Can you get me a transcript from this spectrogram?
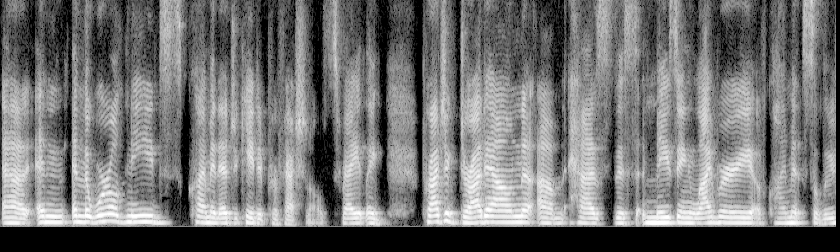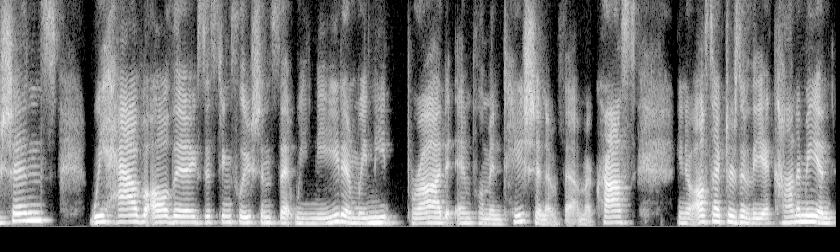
Uh, and and the world needs climate educated professionals, right? Like Project Drawdown um, has this amazing library of climate solutions. We have all the existing solutions that we need, and we need broad implementation of them across, you know, all sectors of the economy and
